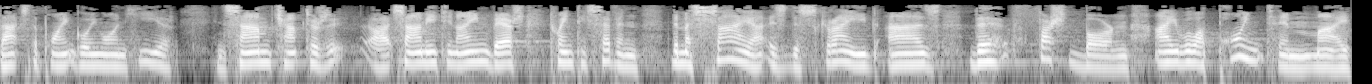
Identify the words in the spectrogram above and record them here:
That's the point going on here. In Psalm chapters, uh, Psalm 89 verse 27, the Messiah is described as the firstborn. I will appoint him my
